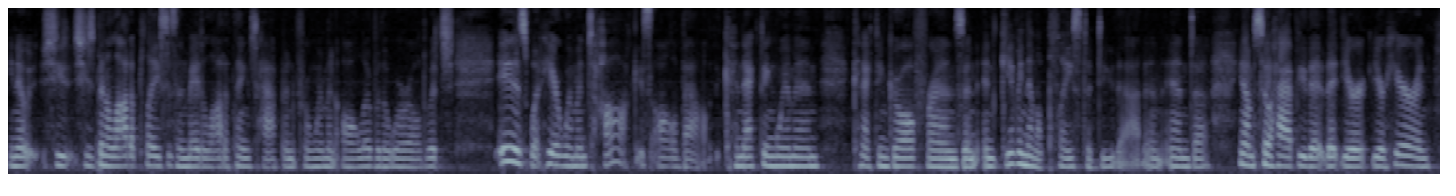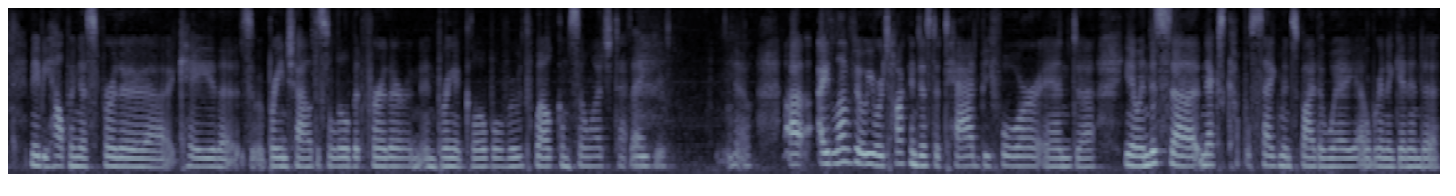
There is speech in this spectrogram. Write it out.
you know, she, she's been a lot of places and made a lot of things happen for women all over the world, which is what Hear Women Talk is all about. Connecting women, connecting girlfriends, and, and giving them a place to do that. And, and uh, you know, I'm so happy that, that you're, you're here and maybe helping us further, uh, Kay, the sort of brainchild, just a little bit further and, and bring it global. Ruth, welcome so much. To, Thank you. Know, uh, I love that we were talking just a tad before, and uh, you know, in this uh, next couple segments, by the way, uh, we're going to get into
